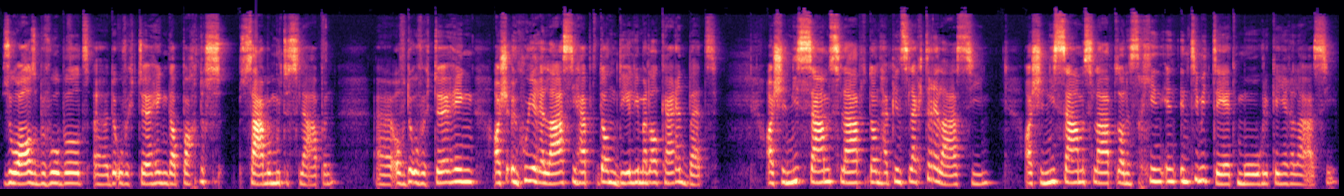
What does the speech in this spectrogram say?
Zoals bijvoorbeeld uh, de overtuiging dat partners samen moeten slapen. Uh, of de overtuiging, als je een goede relatie hebt, dan deel je met elkaar het bed. Als je niet samen slaapt, dan heb je een slechte relatie. Als je niet samen slaapt, dan is er geen intimiteit mogelijk in je relatie.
